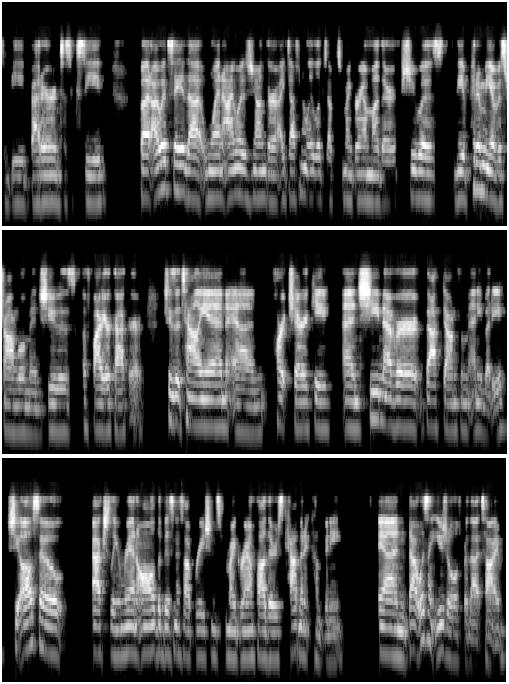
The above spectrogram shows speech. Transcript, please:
to be better and to succeed. But I would say that when I was younger, I definitely looked up to my grandmother. She was the epitome of a strong woman. She was a firecracker. She's Italian and part Cherokee, and she never backed down from anybody. She also actually ran all the business operations for my grandfather's cabinet company. And that wasn't usual for that time.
